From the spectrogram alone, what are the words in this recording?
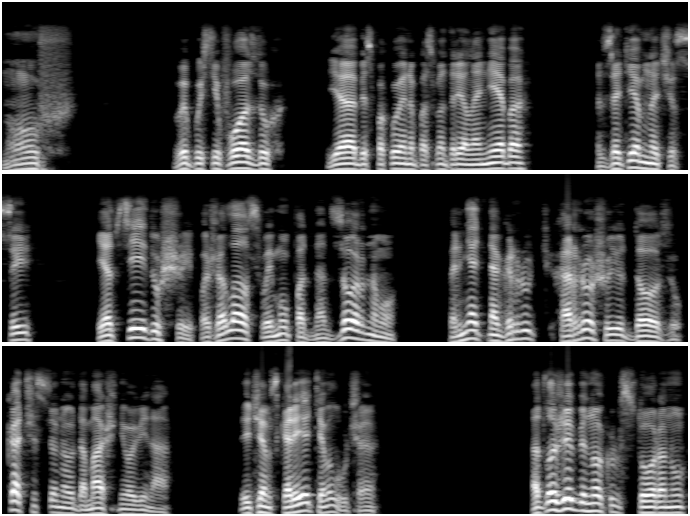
Уф! Выпустив воздух, я беспокойно посмотрел на небо, затем на часы и от всей души пожелал своему поднадзорному принять на грудь хорошую дозу качественного домашнего вина. И чем скорее, тем лучше. Отложив бинокль в сторону,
